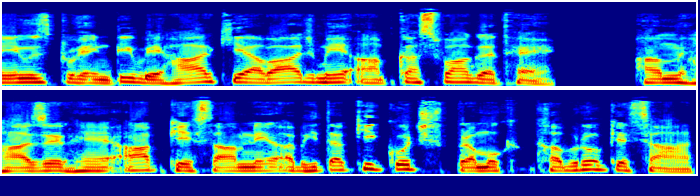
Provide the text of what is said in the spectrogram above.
न्यूज़ ट्वेंटी बिहार की आवाज़ में आपका स्वागत है। हम हाजिर हैं आपके सामने अभी तक की कुछ प्रमुख खबरों के साथ।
